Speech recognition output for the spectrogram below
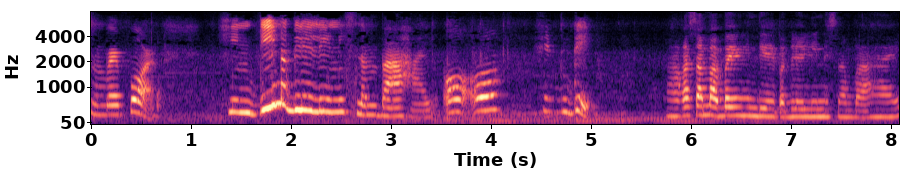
Number four, hindi naglilinis ng bahay. Oo, hindi. Nakakasama ba yung hindi paglilinis ng bahay?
